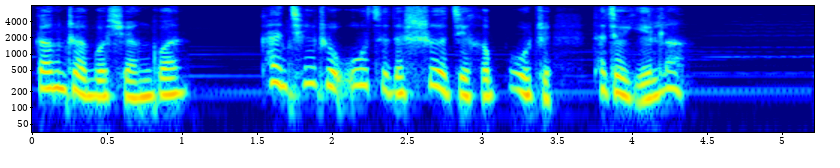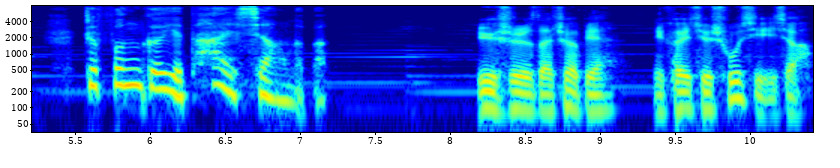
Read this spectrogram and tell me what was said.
刚转过玄关，看清楚屋子的设计和布置，他就一愣。这风格也太像了吧！浴室在这边，你可以去梳洗一下，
